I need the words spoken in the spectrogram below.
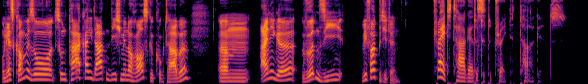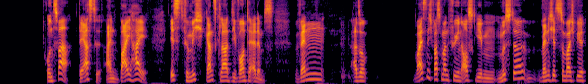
Und jetzt kommen wir so zu ein paar Kandidaten, die ich mir noch rausgeguckt habe. Ähm, einige würden sie wie folgt betiteln: Trade Targets. Trade Targets. Und zwar, der erste, ein Buy High, ist für mich ganz klar Devonta Adams. Wenn, also weiß nicht, was man für ihn ausgeben müsste. Wenn ich jetzt zum Beispiel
